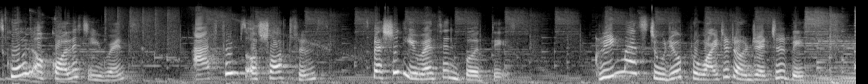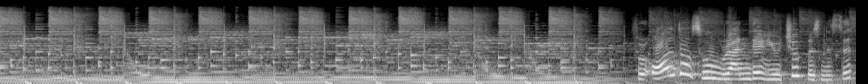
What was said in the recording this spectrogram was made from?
school or college events, ad films or short films, special events and birthdays. Greenman Studio provided on rental basis. For all those who run their YouTube businesses,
